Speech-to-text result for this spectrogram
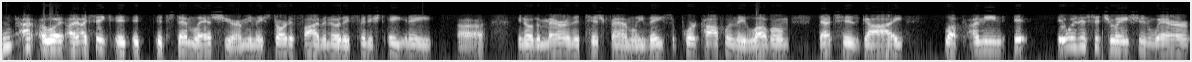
I, I, I think it, it, it stemmed last year. I mean, they started five and zero. They finished eight and eight. Uh, you know, the Marin and the Tisch family. They support Coughlin. They love him. That's his guy. Look, I mean, it it was a situation where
